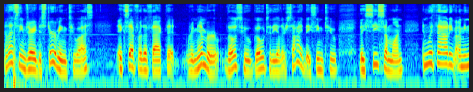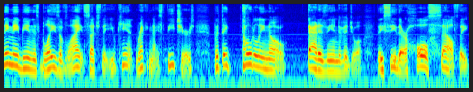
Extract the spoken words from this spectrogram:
Now that seems very disturbing to us, except for the fact that remember those who go to the other side, they seem to they see someone and without even I mean they may be in this blaze of light such that you can't recognize features, but they totally know that is the individual. They see their whole self. They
